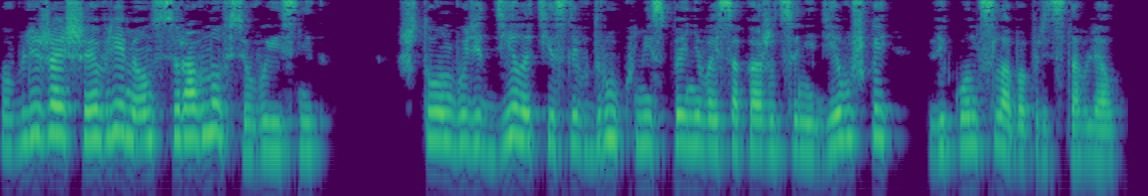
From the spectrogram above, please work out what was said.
В ближайшее время он все равно все выяснит. Что он будет делать, если вдруг мисс Пеннивайс окажется не девушкой, Викон слабо представлял.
